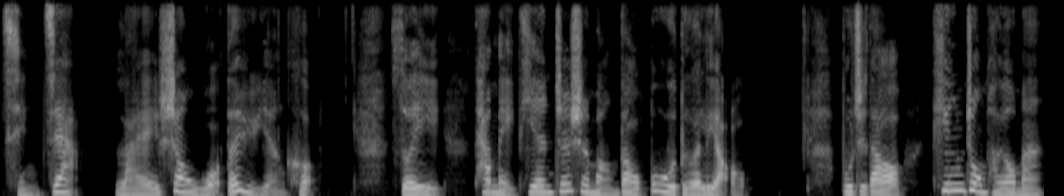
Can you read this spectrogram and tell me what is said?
请假来上我的语言课。所以他每天真是忙到不得了。不知道听众朋友们。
